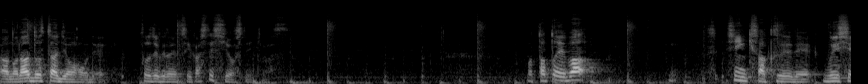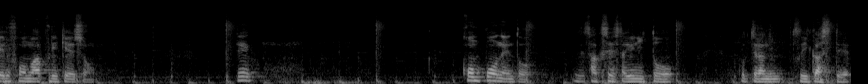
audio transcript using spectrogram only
あの RAD Studio の方でプロジェクトに追加して使用していきます。例えば新規作成で VCL フォームアプリケーションでコンポーネントで作成したユニットをこちらに追加して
